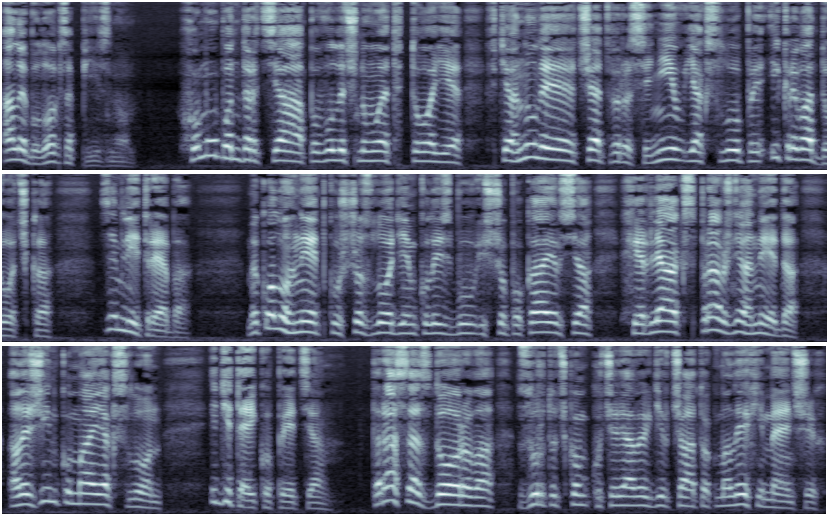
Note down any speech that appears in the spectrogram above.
але було б запізно. Хому бондарця по вуличному еттої втягнули четверо синів, як слупи, і крива дочка. Землі треба. Миколу гнитку, що злодієм колись був і що покаявся, хирляк, справжня гнида, але жінку має, як слон, і дітей копиться. Тараса здорова, з гурточком кучерявих дівчаток, малих і менших.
